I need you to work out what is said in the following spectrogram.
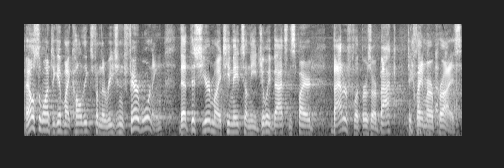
I also want to give my colleagues from the region fair warning that this year my teammates on the Joey Bats-inspired batter flippers are back to claim our prize,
